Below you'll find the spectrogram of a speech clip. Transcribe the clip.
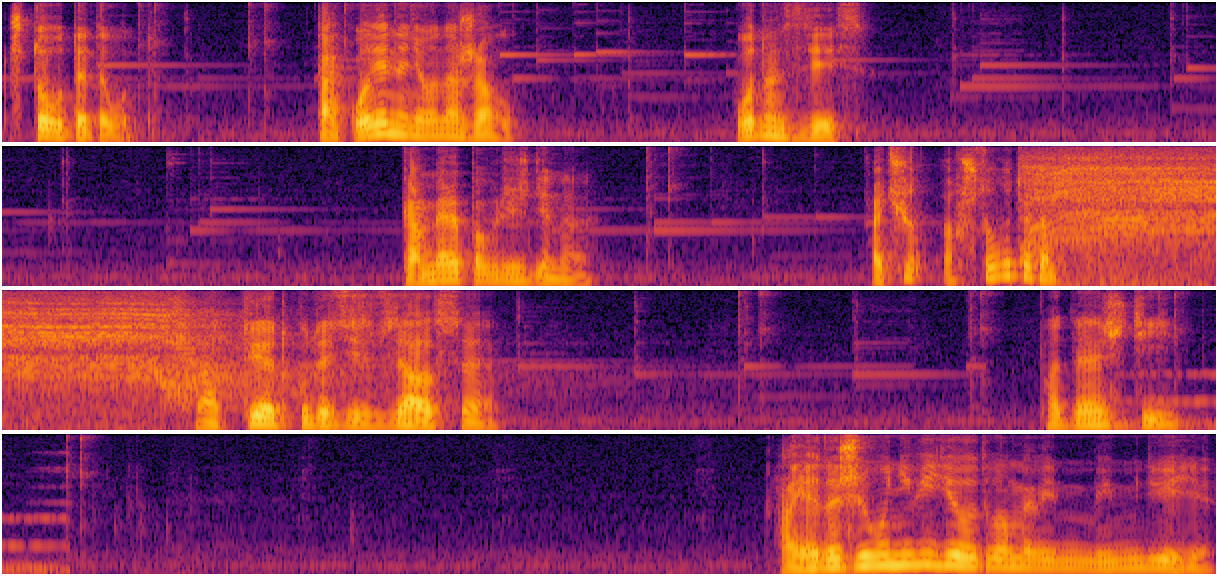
Что вот это вот? Так, вот я на него нажал. Вот он здесь. Камера повреждена. А чё? А что вот это? А ты откуда здесь взялся? Подожди. А я даже его не видел, этого медведя.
